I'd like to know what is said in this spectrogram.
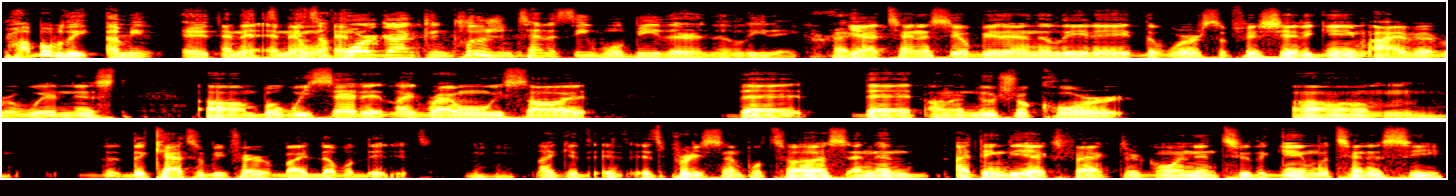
probably I mean it, And it's, and then- it's a foregone conclusion. Tennessee will be there in the Elite Eight, correct? Yeah, Tennessee will be there in the lead eight, the worst officiated game I've ever witnessed. Um, but we said it like right when we saw it that that on a neutral court, um, the, the Cats would be favored by double digits. Like it, it, it's pretty simple to us. And then I think the X factor going into the game with Tennessee,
